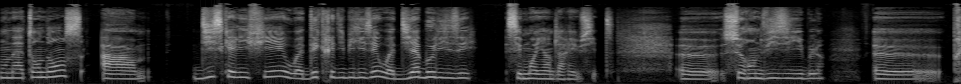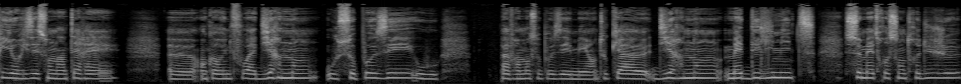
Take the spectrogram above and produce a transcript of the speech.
On a tendance à disqualifier ou à décrédibiliser ou à diaboliser ces moyens de la réussite. Euh, se rendre visible, euh, prioriser son intérêt, euh, encore une fois, dire non ou s'opposer ou pas vraiment s'opposer, mais en tout cas dire non, mettre des limites, se mettre au centre du jeu.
